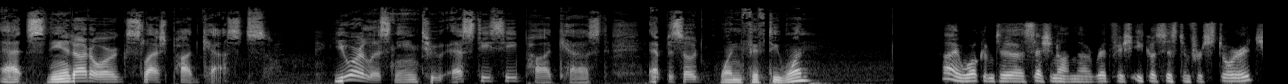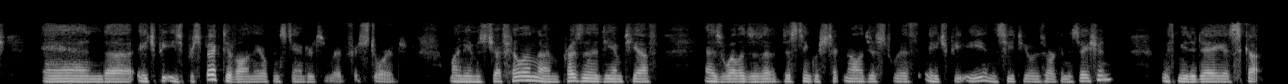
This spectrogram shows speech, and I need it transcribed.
at snia.org slash podcasts. You are listening to SDC Podcast, episode 151. Hi, welcome to a session on the Redfish ecosystem for storage and uh, HPE's perspective on the open standards in Redfish storage. My name is Jeff Hilland. I'm president of the DMTF as well as a distinguished technologist with HPE and the CTO's organization. With me today is Scott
